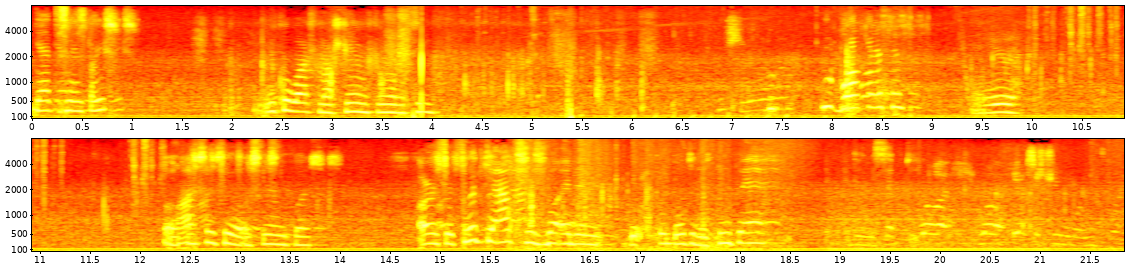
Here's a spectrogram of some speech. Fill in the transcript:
Yeah, at the same place. You could watch my stream if you want to see. You see what You broadcasting? Yeah. Oh, I sent you a stream request. Alright, so click the actions button and go, go to the keypad and then accept. No, like, no, he actually streaming on YouTube.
